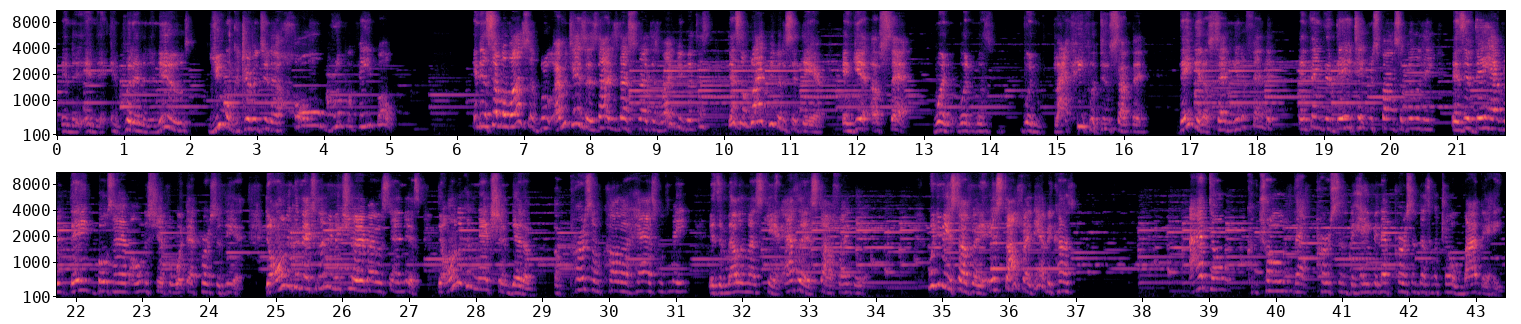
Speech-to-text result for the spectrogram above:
in the in the and put into the news, you will contribute to the whole group of people. And then some of us, group, I would tell you, it's not, it's not, just white people, there's some black people that sit there and get upset when, when, when, when black people do something, they get upset and get offended and think that they take responsibility as if they have, they both have ownership of what that person did. The only connection, let me make sure everybody understand this. The only connection that a, a person of color has with me is the melanin in my skin. After that, it stops right there. What do you mean it stops right there? It stops right there because I don't control that person's behavior. That person doesn't control my behavior.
